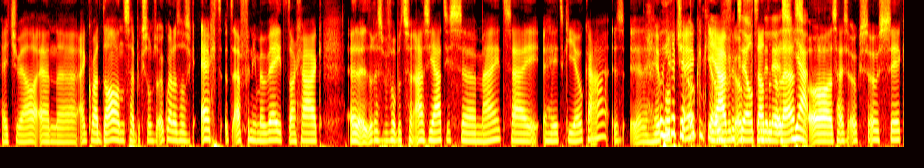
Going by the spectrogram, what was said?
Weet je wel. En, eh, en qua dans heb ik soms ook wel eens, als ik echt het even niet meer weet, dan ga ik. eh, er is bijvoorbeeld zo'n Aziatische meid. Zij heet Kiyoka. Is een hip Oh, heb jij ook een keer over heb ik verteld in de les. Ja. Oh, zij is ook zo sick.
